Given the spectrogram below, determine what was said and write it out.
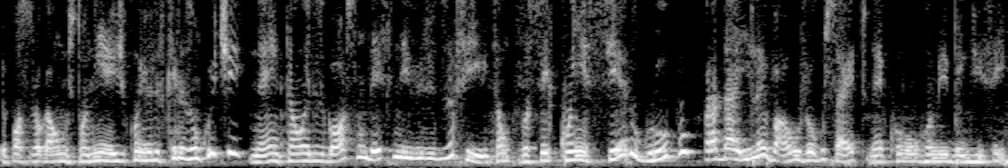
Eu posso jogar um Stone Age com eles que eles vão curtir, né? Então eles gostam desse nível de desafio. Então você conhecer o grupo para daí levar o jogo certo, né? Como o Rami bem disse aí.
